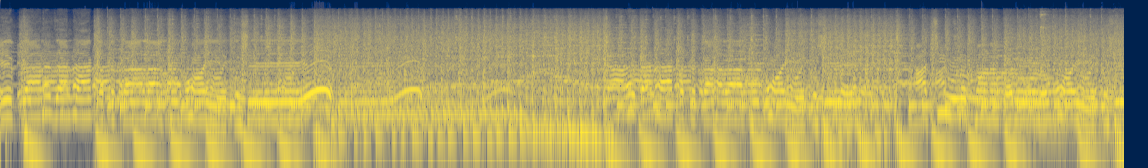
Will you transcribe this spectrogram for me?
એક કાણ જાના કટકા લાખ મોય કુશે દાના કટકા લાખ મોય કુશે સાચી ઓળખાણ કરોડ મોય કુશે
